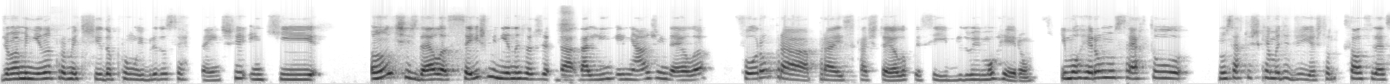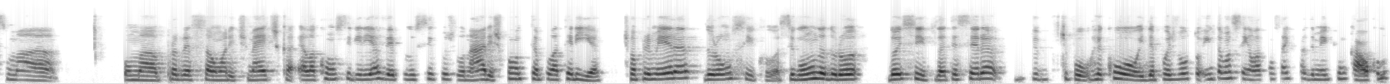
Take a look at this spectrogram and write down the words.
de uma menina prometida para um híbrido serpente, em que antes dela, seis meninas da, da, da linhagem dela foram para esse castelo com esse híbrido e morreram. E morreram num certo, num certo esquema de dias. Tanto que se ela fizesse uma, uma progressão aritmética, ela conseguiria ver pelos ciclos lunares quanto tempo ela teria. Tipo, a primeira durou um ciclo, a segunda durou dois ciclos, a terceira, tipo, recuou e depois voltou. Então, assim, ela consegue fazer meio que um cálculo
